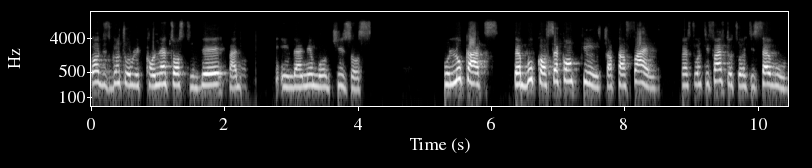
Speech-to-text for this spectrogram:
God is going to reconnect us today by in the name of Jesus. We look at the book of Second Kings, chapter 5, verse 25 to 27,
